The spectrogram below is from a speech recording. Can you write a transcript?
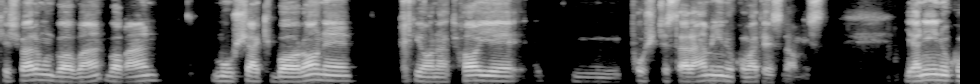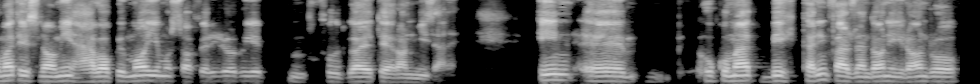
کشورمون واقعا موشکباران خیانت های پشت سر هم این حکومت اسلامی است. یعنی این حکومت اسلامی هواپیمای مسافری رو روی فرودگاه تهران می‌زنه. این حکومت بهترین فرزندان ایران رو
